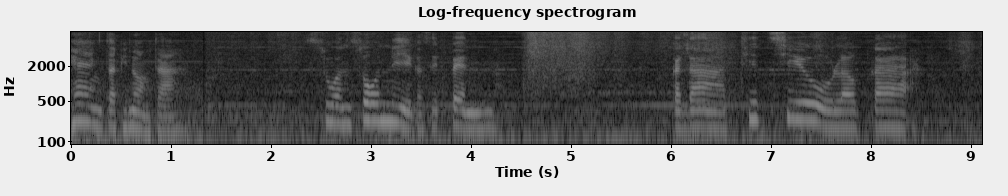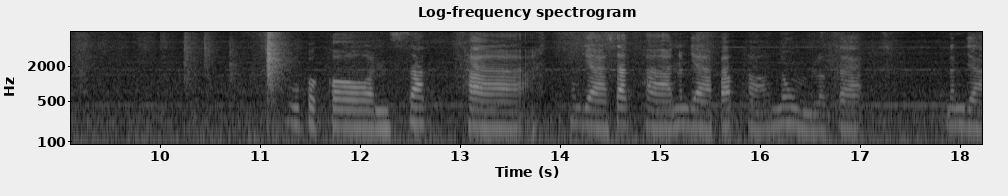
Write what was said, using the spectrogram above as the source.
แห้งจ้าพี่น้องจ้าส่วนโซนนี้ก็สิเป็น กระดาษทิชชิ่วแล้วก็อุปกรณ์ซักผ้าน้ำยาซักผ้าน้ำยาปรับผ้านุ่มแล้วก็น้ำยา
